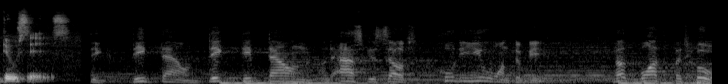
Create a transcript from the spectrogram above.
Deuces. Dig deep down, dig deep down, and ask yourselves, who do you want to be? Not what, but who.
